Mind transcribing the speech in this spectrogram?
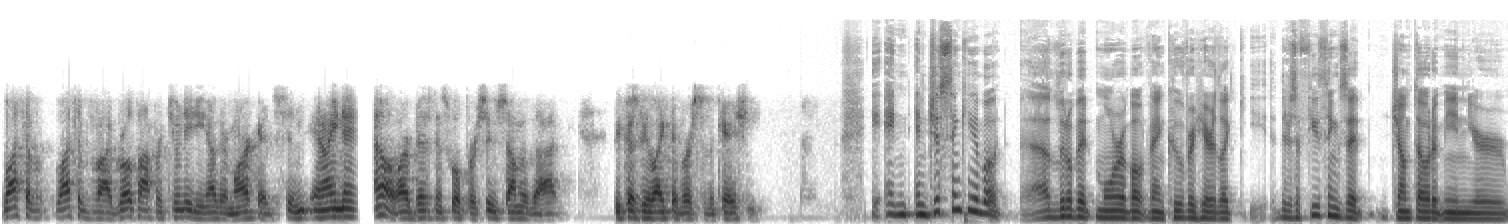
lots of lots of uh, growth opportunity in other markets, and, and I know our business will pursue some of that because we like diversification. And and just thinking about a little bit more about Vancouver here, like there's a few things that jumped out at me in your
